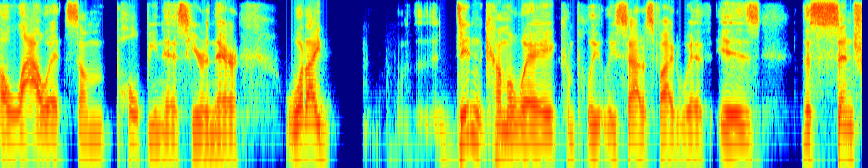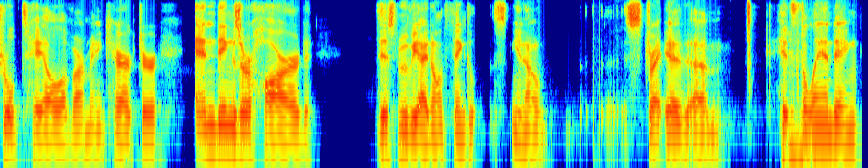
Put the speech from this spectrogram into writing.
allow it some pulpiness here and there. What I didn't come away completely satisfied with is the central tale of our main character. Endings are hard. This movie, I don't think, you know, stri- uh, um, hits the landing.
